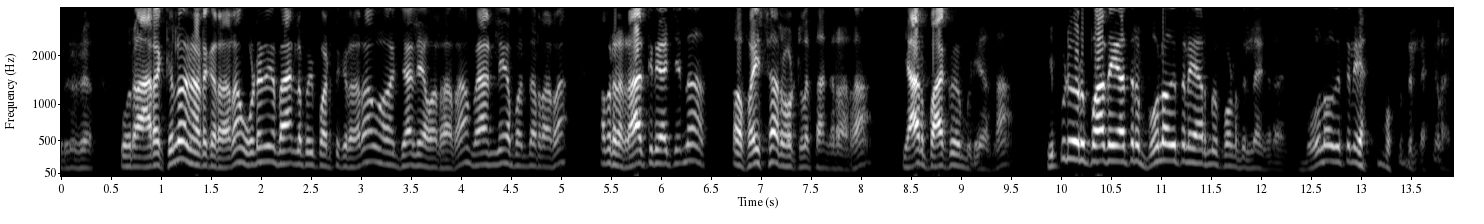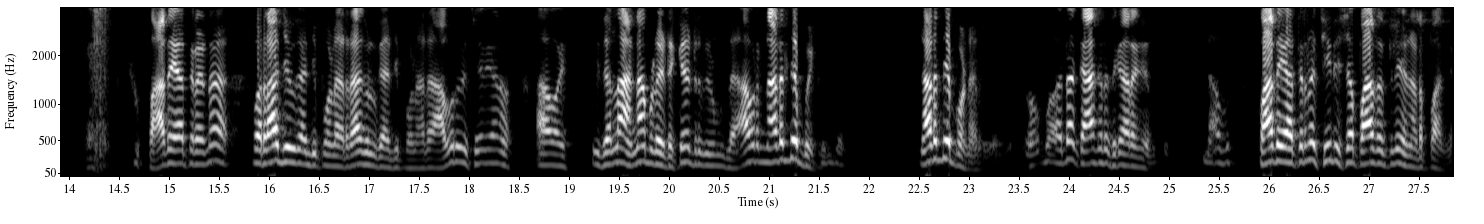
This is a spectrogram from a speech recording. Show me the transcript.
ஒரு ஒரு அரை கிலோ நடக்கிறாராம் உடனே வேனில் போய் படுத்துக்கிறாராம் ஜாலியாக வர்றாராம் வேன்லேயே வந்துடுறாராம். அப்புறம் ராத்திரி ஆச்சுன்னா ஃபைவ் ஸ்டார் ஹோட்டலில் தங்குறாராம். யாரும் பார்க்கவே முடியாதான் இப்படி ஒரு பாத யாத்திரை பூலோகத்தில் யாருமே போனதில்லைங்கிறாங்க பூலோகத்தில் யாரும் போனதில்லைங்கிறாங்க பாத யாத்திரைன்னா இப்போ ராஜீவ் காந்தி போனார் ராகுல் காந்தி போனார். அவரும் சரியான இதெல்லாம் அண்ணாமலைகிட்ட கேட்டிருக்கணும்ல. அவர் நடந்தே போயிட்டு இருந்தார் நடந்தே போனார். ரொம்ப அதான் காங்கிரஸ்காரங்க இருக்குது பாத யாத்திரைனா சீரியஸாக பாதத்துலேயே நடப்பாங்க.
